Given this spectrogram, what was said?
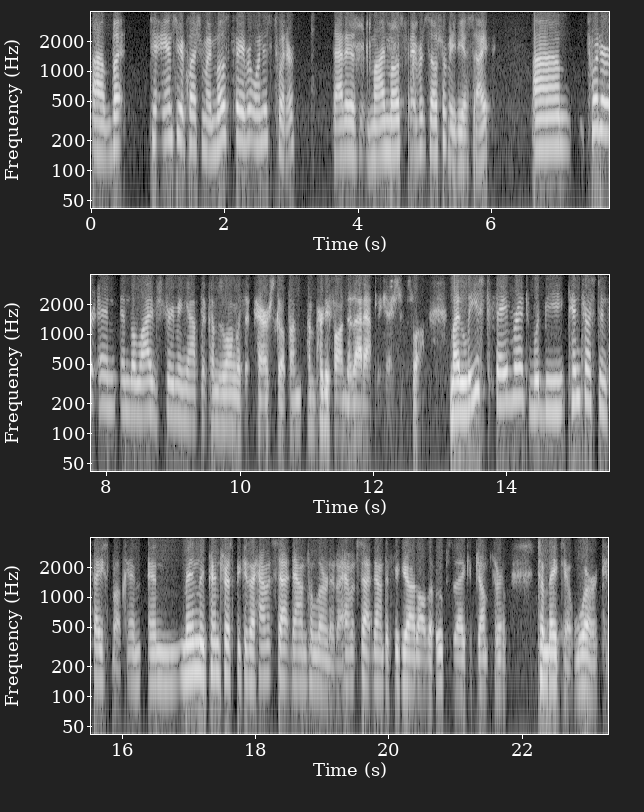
Uh, but to answer your question, my most favorite one is Twitter. That is my most favorite social media site. Um, Twitter and, and the live streaming app that comes along with it, Periscope. I'm I'm pretty fond of that application as well. My least favorite would be Pinterest and Facebook, and and mainly Pinterest because I haven't sat down to learn it. I haven't sat down to figure out all the hoops that I could jump through to make it work.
